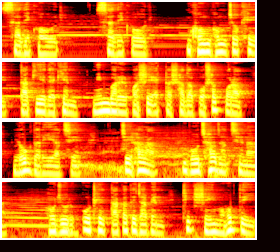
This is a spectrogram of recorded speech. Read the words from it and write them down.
সাদিকুর সাদিকুর। ঘুম ঘুম চোখে তাকিয়ে দেখেন মিম্বারের পাশে একটা সাদা পোশাক পরা লোক দাঁড়িয়ে আছে। চেহারা বোঝা যাচ্ছে না। হুজুর উঠে তাকাতে যাবেন, ঠিক সেই মুহূর্তেই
